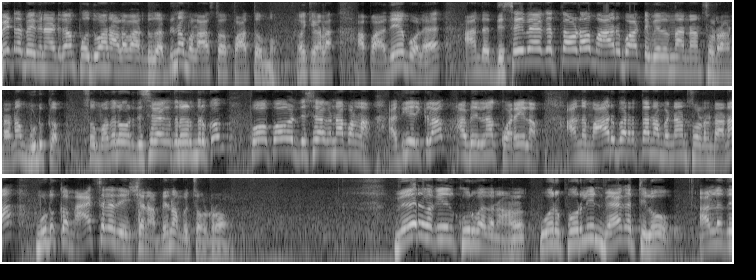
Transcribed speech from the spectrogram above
மீட்டர் பை வினாடி தான் பொதுவான அளவாக இருந்தது அப்படின்னு நம்ம லாஸ்ட்டாக பார்த்துருந்தோம். ஓகேங்களா? அப்போ அதே போல் அந்த திசை வேகத்தோட மாறுபாட்டு வீதம் தான் என்னன்னு சொல்கிறாங்கன்னா முடுக்கம். ஸோ முதல்ல ஒரு திசைவேகத்தில் இருந்திருக்கும். போக போக ஒரு திசை வேகம் என்ன பண்ணலாம்? அதிகரிக்கலாம் அப்படி இல்லைனா குறையலாம். அந்த மாறுபாடத்தான் நம்ம என்னன்னு சொல்கிறோம்னா முடுக்கம் ஆக்சலரேஷன் அப்படின்னு நம்ம சொல்கிறோம் வேறு வகையில் கூறுவதனால் ஒரு பொருளின் வேகத்திலோ அல்லது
